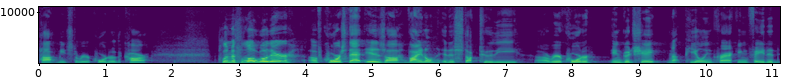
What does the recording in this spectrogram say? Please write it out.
top meets the rear quarter of the car. Plymouth logo there, of course, that is uh, vinyl. It is stuck to the uh, rear quarter in good shape, not peeling, cracking, faded.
